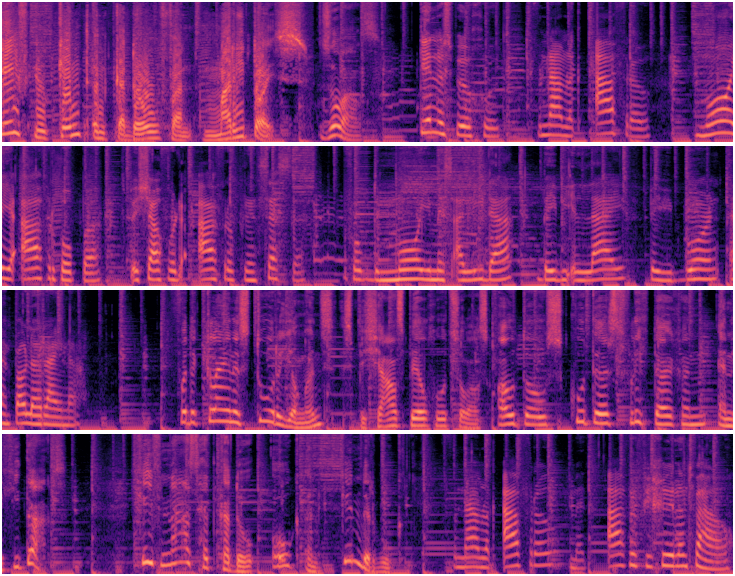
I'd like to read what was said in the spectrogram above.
Geef uw kind een cadeau van Marie Toys. Zoals kinderspeelgoed, voornamelijk afro. Mooie afropoppen, speciaal voor de afro-prinsessen. Bijvoorbeeld de mooie Miss Alida, Baby Alive, Baby Born en Paula Reina. Voor de kleine stoere jongens speciaal speelgoed zoals auto's, scooters, vliegtuigen en gitaars. Geef naast het cadeau ook een kinderboek. Voornamelijk afro met afro-figurend verhaal.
